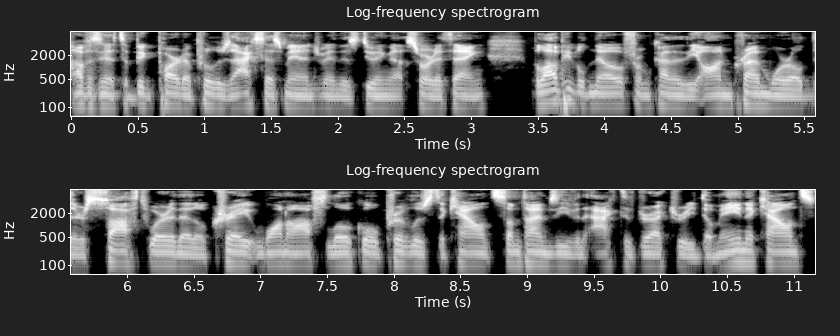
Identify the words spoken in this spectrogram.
obviously that's a big part of privileged access management is doing that sort of thing. But a lot of people know from kind of the on-prem world there's software that'll create one-off local privileged accounts sometimes even active directory domain accounts.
